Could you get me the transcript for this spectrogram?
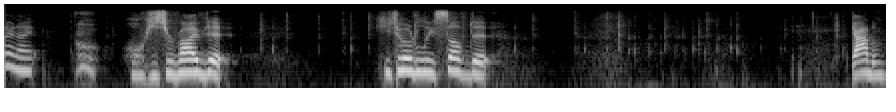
Night night. Oh, he survived it. He totally subbed it. Got him.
